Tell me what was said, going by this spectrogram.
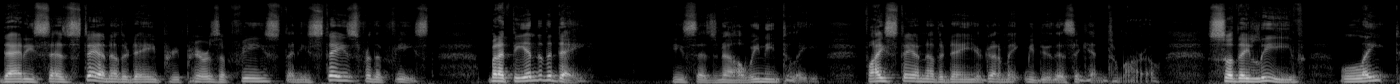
Daddy says, Stay another day, prepares a feast, and he stays for the feast. But at the end of the day, he says, No, we need to leave. If I stay another day, you're going to make me do this again tomorrow. So they leave late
